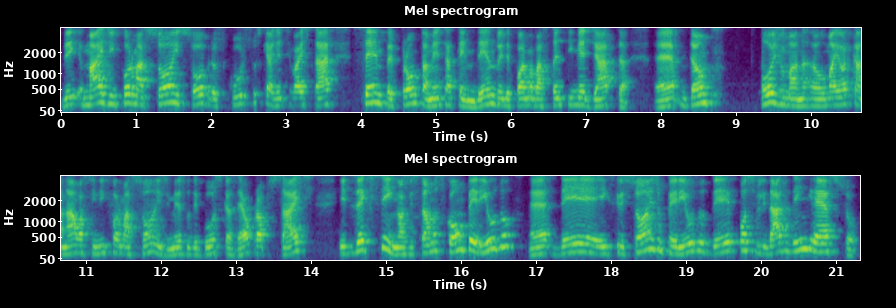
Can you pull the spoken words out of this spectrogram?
de mais informações sobre os cursos que a gente vai estar sempre prontamente atendendo e de forma bastante imediata. É, então, Hoje, uma, o maior canal assim, de informações e mesmo de buscas é o próprio site e dizer que sim, nós estamos com um período né, de inscrições, um período de possibilidade de ingresso,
